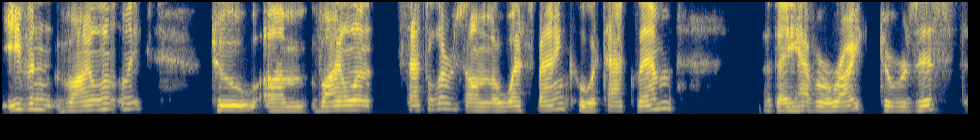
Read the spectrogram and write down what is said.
even violently, to um, violent settlers on the West Bank who attack them they have a right to resist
